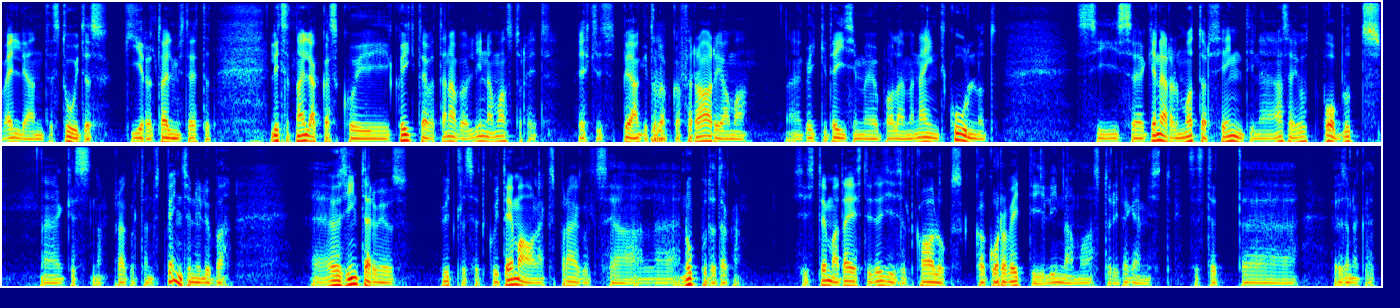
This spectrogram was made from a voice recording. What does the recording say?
väljaande stuudios kiirelt valmis tehtud. lihtsalt naljakas, kui kõik teevad tänapäeval linnamaastureid, ehk siis peagi tuleb ka Ferrari oma, kõiki teisi me juba oleme näinud, kuulnud, siis General Motorsi endine asejuht Bob Lutz, kes noh, praegult on vist pensionil juba, ühes intervjuus ütles, et kui tema oleks praegult seal äh, nuppude taga, siis tema täiesti tõsiselt kaaluks ka Corvetti linnamaasturi tegemist, sest et äh, ühesõnaga, et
